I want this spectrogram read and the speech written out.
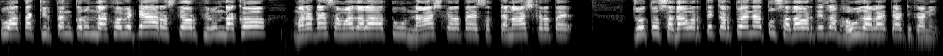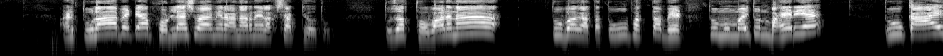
तू आता कीर्तन करून दाखव बेट्या रस्त्यावर फिरून दाखव. मराठा समाजाला तू नाश करत आहे सत्यानाश करत आहे जो तो सदावर्ते करतोय ना तू सदावर्तेचा भाऊ झालाय त्या ठिकाणी. आणि तुला बेट्या फोडल्याशिवाय आम्ही राहणार नाही लक्षात ठेव तू. तुझं थोबाड ना तू बघ आता तू फक्त भेट. तू मुंबईतून बाहेर ये. तू काय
